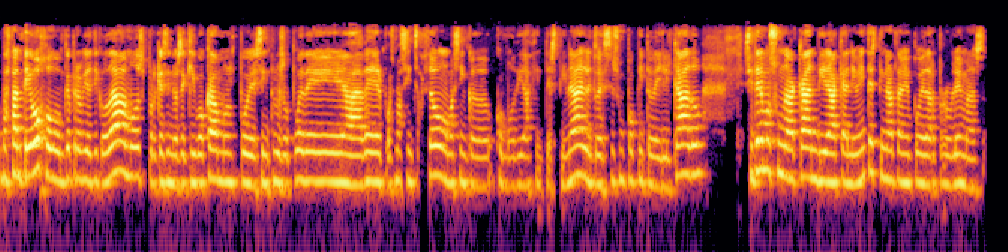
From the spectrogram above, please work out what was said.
bastante ojo con qué probiótico damos, porque si nos equivocamos, pues incluso puede haber pues, más hinchazón o más incomodidad intestinal, entonces es un poquito delicado. Si tenemos una cándida que a nivel intestinal también puede dar problemas,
